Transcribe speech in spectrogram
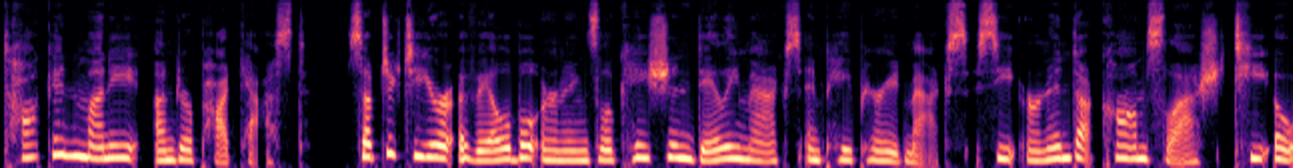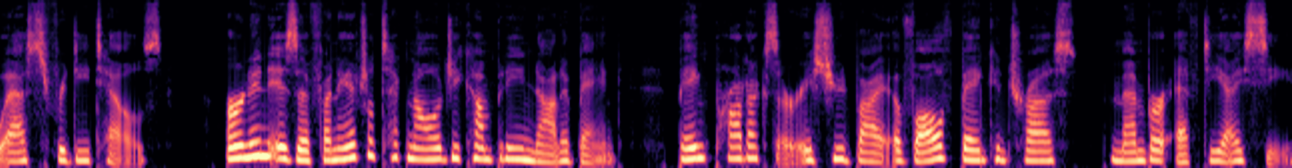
Talkin' Money under podcast. Subject to your available earnings, location, daily max, and pay period max. See earnin.com slash TOS for details. Earnin is a financial technology company, not a bank. Bank products are issued by Evolve Bank and Trust, member FDIC.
